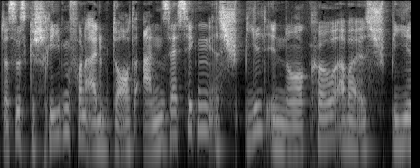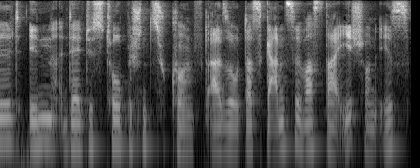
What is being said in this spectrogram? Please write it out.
das ist geschrieben von einem dort Ansässigen. Es spielt in Norco, aber es spielt in der dystopischen Zukunft. Also das Ganze, was da eh schon ist,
